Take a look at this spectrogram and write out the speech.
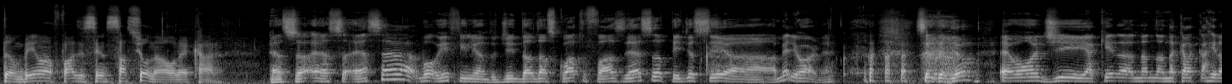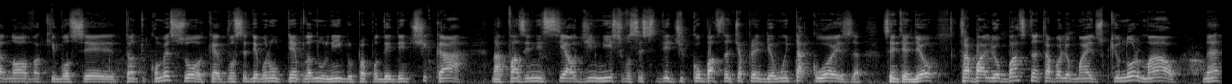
Também é uma fase sensacional, né, cara? Essa, essa, essa, bom, enfim, Leandro, de, da- das quatro fases, essa tende a ser a, melhor, né? Você entendeu? É onde aquela, na, na- naquela carreira nova que você tanto começou, que você demorou um tempo lá no limbo para poder identificar. Na fase inicial de início, você se dedicou bastante, aprendeu muita coisa, você entendeu? Trabalhou bastante, trabalhou mais do que o normal, né?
